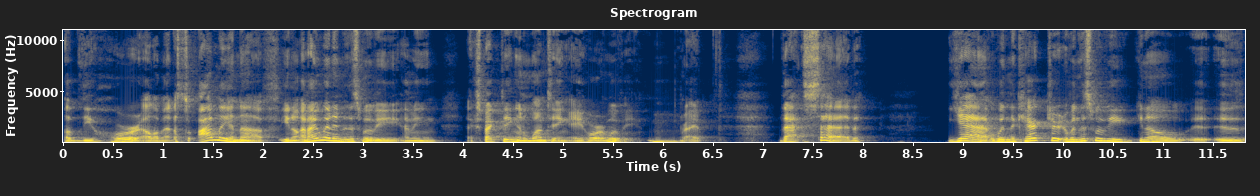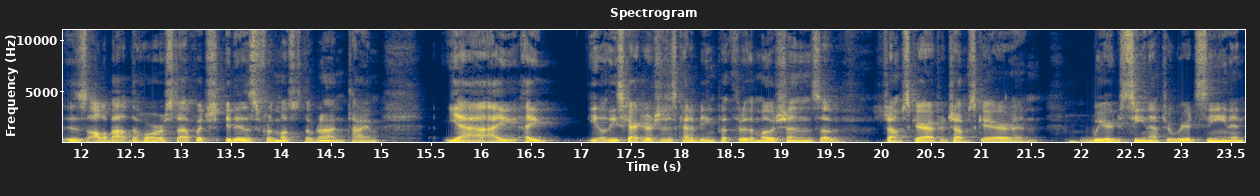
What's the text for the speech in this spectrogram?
of the horror element. So oddly enough, you know, and I went into this movie, I mean, expecting and wanting a horror movie, mm-hmm. right? That said, yeah, when the character, when this movie, you know, is, is all about the horror stuff, which it is for most of the run time. Yeah, I, I, you know, these characters are just kind of being put through the motions of jump scare after jump scare and weird scene after weird scene. And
